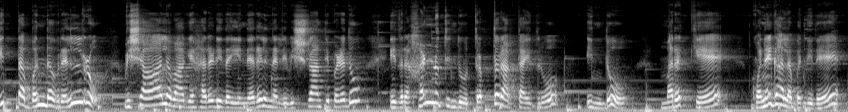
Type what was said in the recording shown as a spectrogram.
ಇತ್ತ ಬಂದವರೆಲ್ಲರೂ ವಿಶಾಲವಾಗಿ ಹರಡಿದ ಈ ನೆರಳಿನಲ್ಲಿ ವಿಶ್ರಾಂತಿ ಪಡೆದು ಇದರ ಹಣ್ಣು ತಿಂದು ತೃಪ್ತರಾಗ್ತಾ ಇದ್ರು. ಇಂದು ಮರಕ್ಕೆ ಕೊನೆಗಾಲ ಬಂದಿದೆ.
